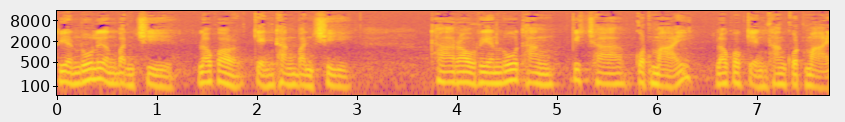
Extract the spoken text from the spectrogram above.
เรียนรู้เรื่องบัญชีเราก็เก่งทางบัญชี ถ้าเราเรียนรู้ทางวิชากฎหมายเราก็เก่งทางกฎหมาย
